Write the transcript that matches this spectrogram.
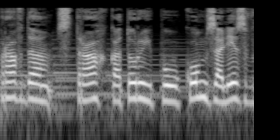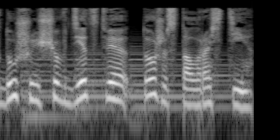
Правда, страх, который пауком залез в душу еще в детстве, тоже стал расти.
